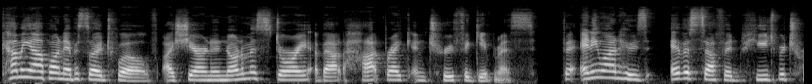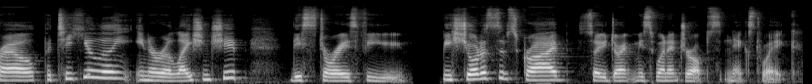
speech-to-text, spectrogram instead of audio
Coming up on episode 12, I share an anonymous story about heartbreak and true forgiveness. For anyone who's ever suffered huge betrayal, particularly in a relationship, this story is for you. Be sure to subscribe so you don't miss when it drops next week.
